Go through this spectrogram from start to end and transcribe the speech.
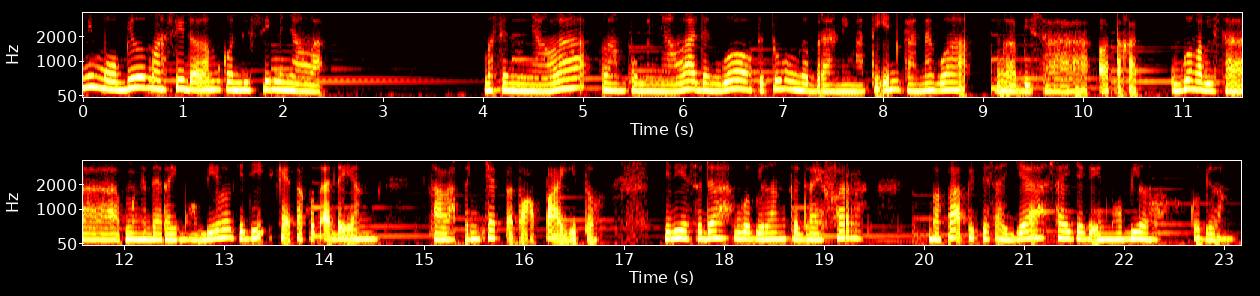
ini mobil masih dalam kondisi menyala. Mesin menyala lampu menyala dan gue waktu itu nggak berani matiin karena gue nggak bisa otak gue nggak bisa mengendarai mobil jadi kayak takut ada yang salah pencet atau apa gitu. Jadi ya sudah gue bilang ke driver bapak pipis aja saya jagain mobil gue bilang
